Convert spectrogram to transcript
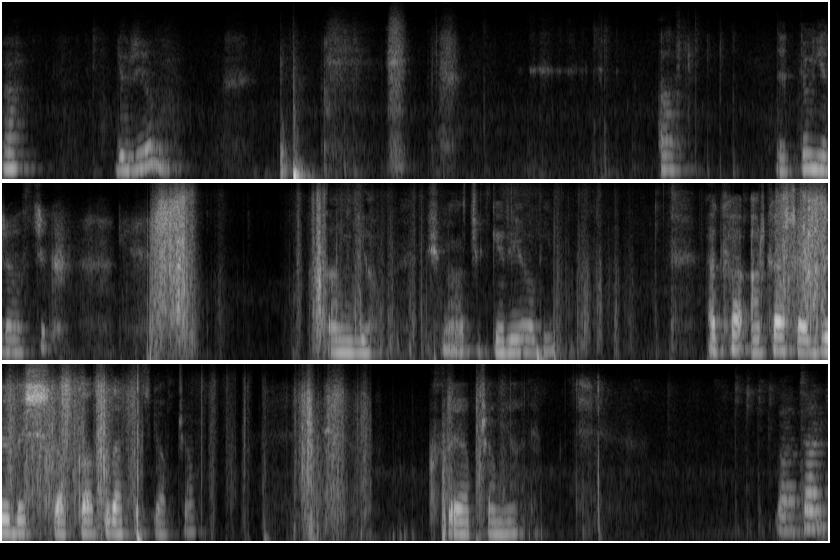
Hah. Görüyor musun? Al. Döktüm yere azıcık. Sen yiyor. Şunu azıcık geriye alayım. Arka- Arkadaşlar video 5 dakika 6 dakika yapacağım. Kısa yapacağım yani. Zaten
